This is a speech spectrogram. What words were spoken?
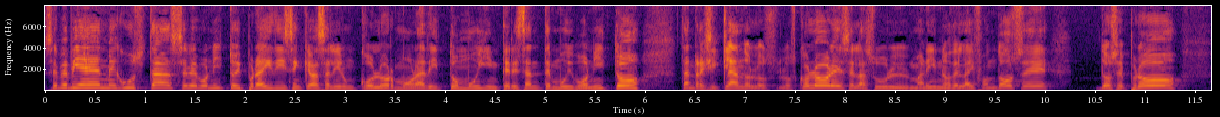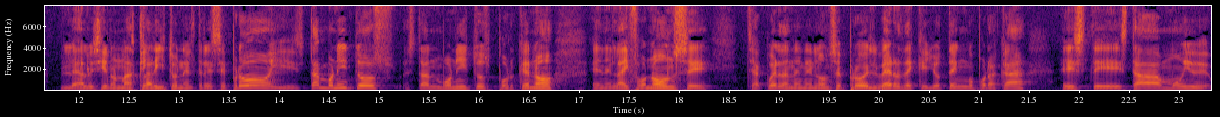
Se ve bien, me gusta, se ve bonito y por ahí dicen que va a salir un color moradito muy interesante, muy bonito. Están reciclando los, los colores, el azul marino del iPhone 12, 12 Pro, ya lo hicieron más clarito en el 13 Pro y están bonitos, están bonitos, ¿por qué no? En el iPhone 11, ¿se acuerdan? En el 11 Pro, el verde que yo tengo por acá, este está muy, eh,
